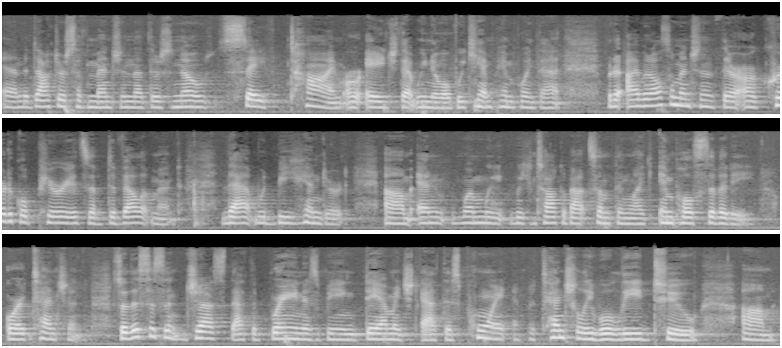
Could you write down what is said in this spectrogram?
and the doctors have mentioned that there's no safe time or age that we know of, we can't pinpoint that. But I would also mention that there are critical periods of development that would be hindered. Um, and when we, we can talk about something like impulsivity or attention. So this isn't just that the brain is being damaged at this point and potentially will lead to um,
